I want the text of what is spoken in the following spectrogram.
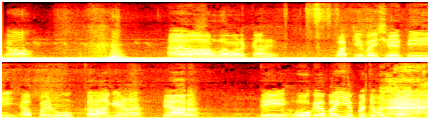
ਕਿਉਂ ਹੂੰ। ਮਾਰਦਾ ਵੜਕਾਂ ਇਹ। ਬਾਕੀ ਬਾਈ ਛੇਤੀ ਆਪਾਂ ਇਹਨੂੰ ਕਰਾਂਗੇ ਹਨਾ ਤਿਆਰ। ਤੇ ਹੋ ਗਿਆ ਬਾਈ ਇਹ 55 ਇੰਚ।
